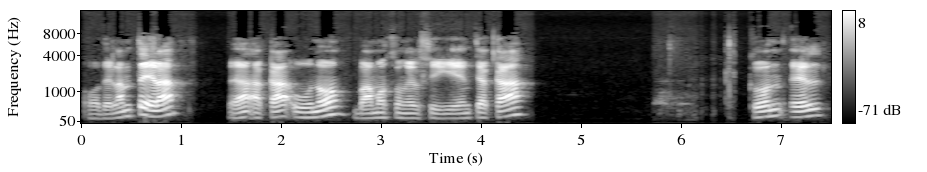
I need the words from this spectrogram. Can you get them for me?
o delantera. Acá uno. Vamos con el siguiente acá. Con el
